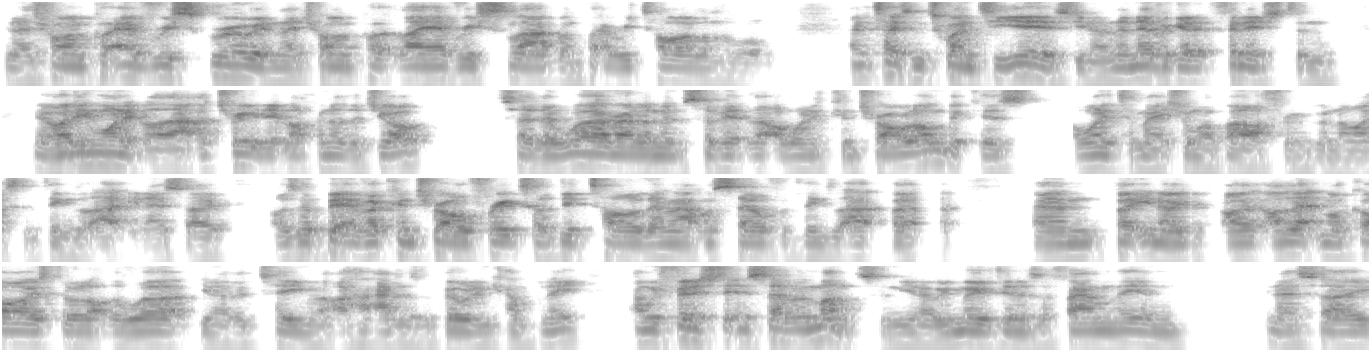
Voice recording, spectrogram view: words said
You know, try and put every screw in, they try and put lay every slab and put every tile on the wall. And it takes them 20 years, you know, and they never get it finished. And, you know, I didn't want it like that. I treated it like another job. So there were elements of it that I wanted control on because I wanted to make sure my bathrooms were nice and things like that, you know. So I was a bit of a control freak, so I did tile them out myself and things like that. But um, but you know, I, I, let my guys do a lot of the work. You know, the team that I had as a building company, and we finished it in seven months. And you know, we moved in as a family, and you know, so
